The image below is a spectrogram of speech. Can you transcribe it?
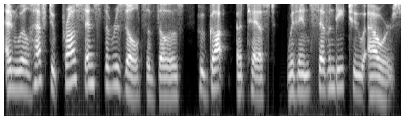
and will have to process the results of those who got a test within 72 hours.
